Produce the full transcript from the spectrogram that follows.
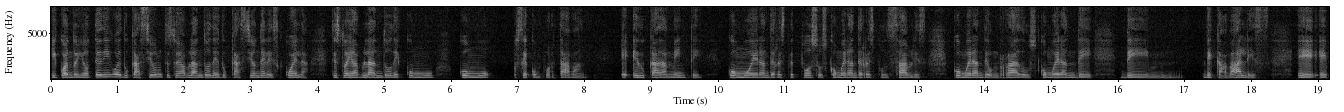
Y cuando yo te digo educación, no te estoy hablando de educación de la escuela, te estoy hablando de cómo, cómo se comportaban eh, educadamente, cómo eran de respetuosos, cómo eran de responsables, cómo eran de honrados, cómo eran de, de, mm, cabales. Eh,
